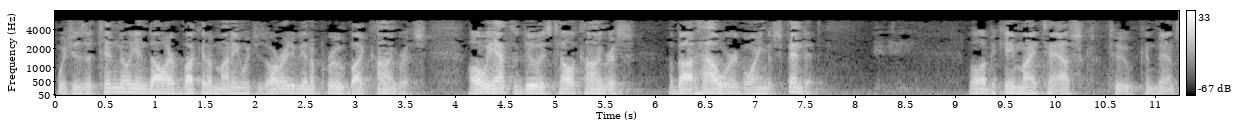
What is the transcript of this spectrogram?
which is a $10 million bucket of money which has already been approved by Congress. All we have to do is tell Congress about how we're going to spend it. Well, it became my task to convince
